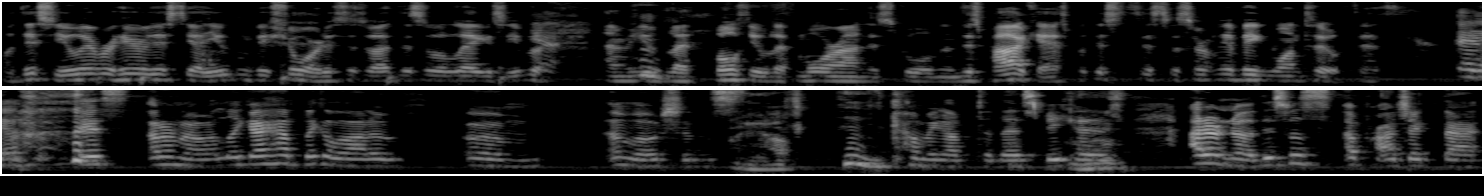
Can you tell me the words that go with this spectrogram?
But this, you ever hear this? Yeah, you can be sure this is what this is a legacy. But Yeah. I mean, you've left both you've left more on this school than this podcast, but this this is certainly a big one too. That's, and Yeah. it's I don't know, like I had like a lot of um emotions yeah, coming up to this because I don't know, this was a project that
